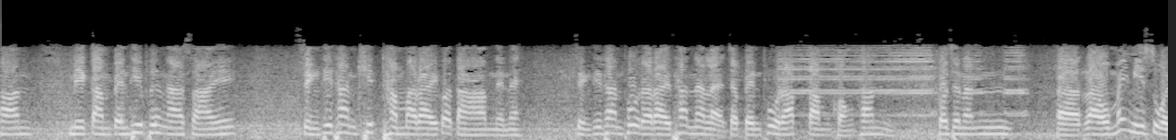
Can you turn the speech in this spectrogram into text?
พันธุ์ มีกรรมเป็นที่พึ่งอาศัย สิ่งที่ท่านคิดทำอะไรก็ตามเนี่ยนะสิ่งที่ท่านพูดอะไรท่านนั่นแหละ จะเป็นผู้รับกรรมของท่าน เพราะฉะนั้นเราไม่มีส่วน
